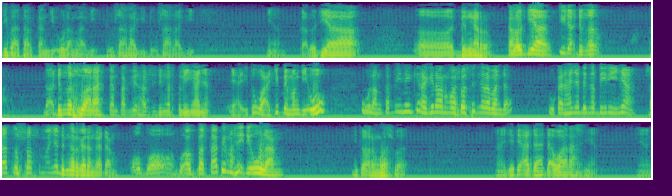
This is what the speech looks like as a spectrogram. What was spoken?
Dibatalkan, diulang lagi. Dosa lagi, dosa lagi. Ya, kalau dia e, dengar, kalau dia tidak dengar, tidak dengar suara, kan takbir harus didengar telinganya. Ya itu wajib memang diulang. Tapi ini kira-kira orang waswas dengar apa enggak? Bukan hanya dengar dirinya, satu soft semuanya dengar kadang-kadang. Allah Akbar, tapi masih diulang. Itu orang waswas. Nah, jadi ada dakwah warasnya. Ya.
